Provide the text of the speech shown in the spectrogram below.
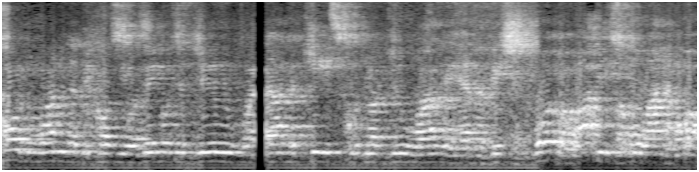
called Wonder because he was able to do what other kids could not do while they had a vision. kodwa wabizwa kuwanda ngoba wayenza izinto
